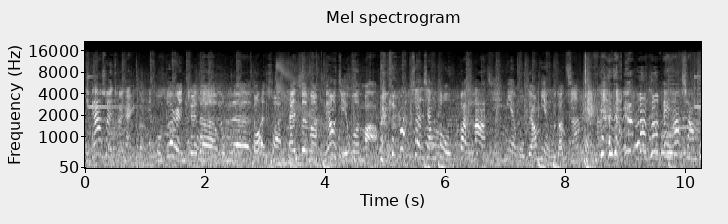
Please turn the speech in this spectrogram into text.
你跟他说你推哪一个？我个人觉得我们的都很帅。单身吗？没有结婚吧？蒜香豆瓣辣鸡面，我不要面，我只要鸡。哎，那相扑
